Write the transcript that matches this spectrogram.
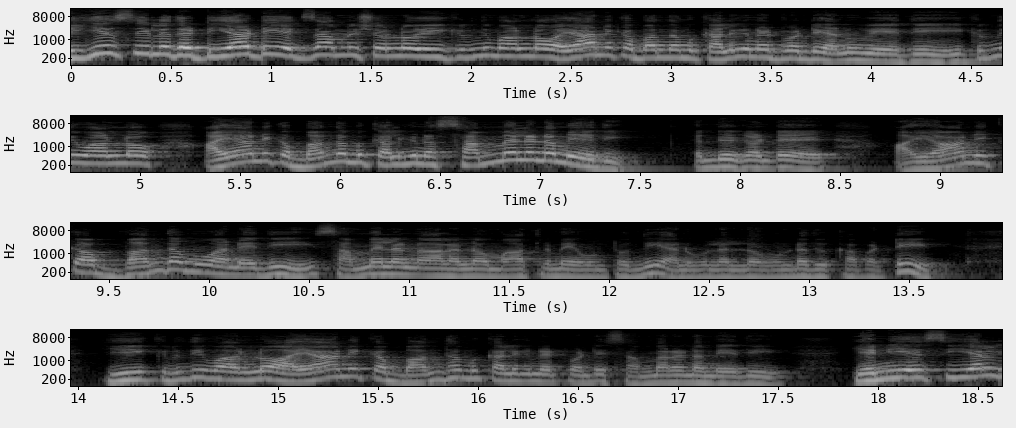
డిఎస్సి లేదా టీఆర్టీ ఎగ్జామినేషన్లో ఈ క్రింది వాళ్ళలో అయానిక బంధం కలిగినటువంటి అణువు ఏది ఈ క్రింది వాళ్ళలో అయానిక బంధం కలిగిన సమ్మేళనం ఏది ఎందుకంటే అయానిక బంధము అనేది సమ్మేళనాలలో మాత్రమే ఉంటుంది అణువులలో ఉండదు కాబట్టి ఈ క్రింది వానలో అయానిక బంధము కలిగినటువంటి సమ్మేళనం ఏది? NaCl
